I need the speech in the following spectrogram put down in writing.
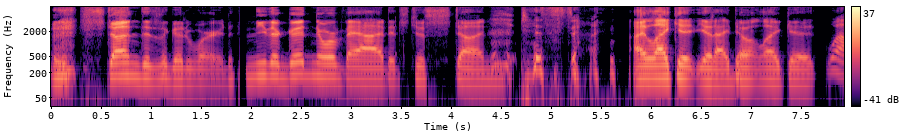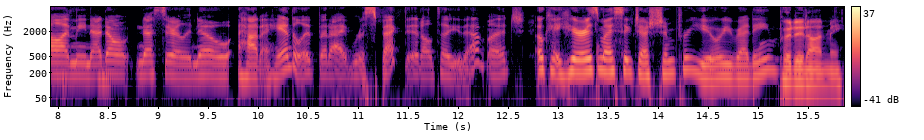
stunned is a good word. Neither good nor bad. It's just stunned. Just stunned. I like it, yet I don't like it. Well, I mean, I don't necessarily know how to handle it, but I respect it. I'll tell you that much. Okay, here is my suggestion for you. Are you ready? Put it on me.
